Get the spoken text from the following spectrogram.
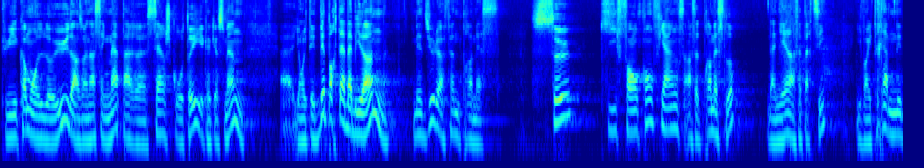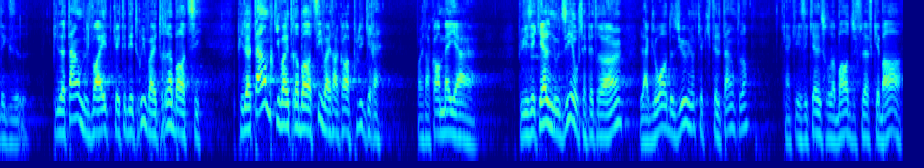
Puis, comme on l'a eu dans un enseignement par euh, Serge Côté il y a quelques semaines, ils ont été déportés à Babylone, mais Dieu leur a fait une promesse. Ceux qui font confiance en cette promesse-là, Daniel en fait partie, ils vont être ramenés d'exil. Puis le temple va être, qui a été détruit va être rebâti. Puis le temple qui va être rebâti va être encore plus grand, va être encore meilleur. Puis Ézéchiel nous dit au chapitre 1, la gloire de Dieu qui a quitté le temple, quand Ézéchiel est sur le bord du fleuve Kébar,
